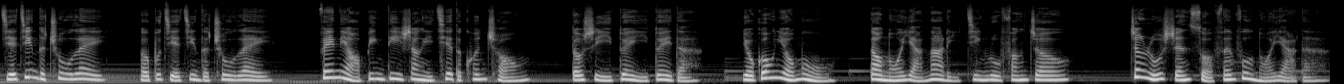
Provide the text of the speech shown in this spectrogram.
洁净的畜类和不洁净的畜类，飞鸟并地上一切的昆虫，都是一对一对的，有公有母，到挪亚那里进入方舟。正如神所吩咐挪亚的，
